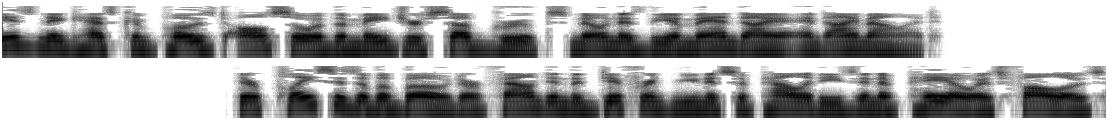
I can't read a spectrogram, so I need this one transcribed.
Isneg has composed also of the major subgroups known as the Amandaya and Imalid. Their places of abode are found in the different municipalities in Apayao as follows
